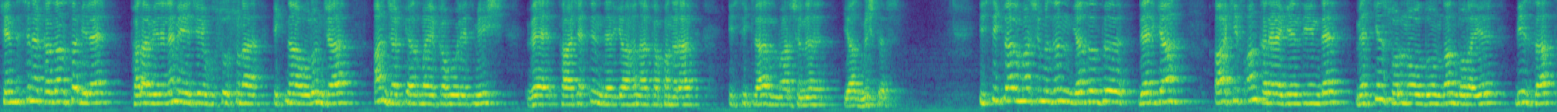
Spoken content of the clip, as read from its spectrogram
kendisine kazansa bile para verilemeyeceği hususuna ikna olunca ancak yazmayı kabul etmiş ve Taceddin dergahına kapanarak İstiklal Marşı'nı yazmıştır. İstiklal Marşımızın yazıldığı dergah Akif Ankara'ya geldiğinde mesken sorunu olduğundan dolayı bizzat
